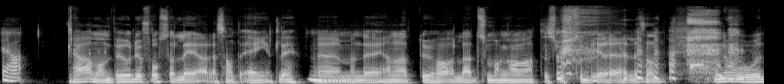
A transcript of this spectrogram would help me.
Ja, Ja, man burde jo fortsatt le av det, sant, egentlig. Eh, Men det er gjerne at du har ledd så mange ganger at til slutt så blir det litt sånn Nå,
